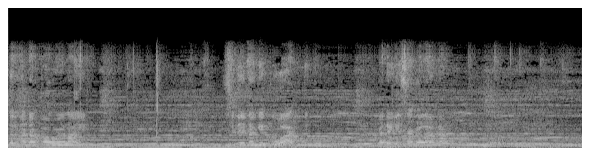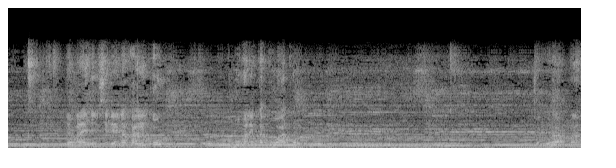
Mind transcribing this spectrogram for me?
terhadap awe lain. Si Dena ge kuat gitu. Ngadengin sagalana Dena itu hubungan eta kuat. Kok Cek urang mah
